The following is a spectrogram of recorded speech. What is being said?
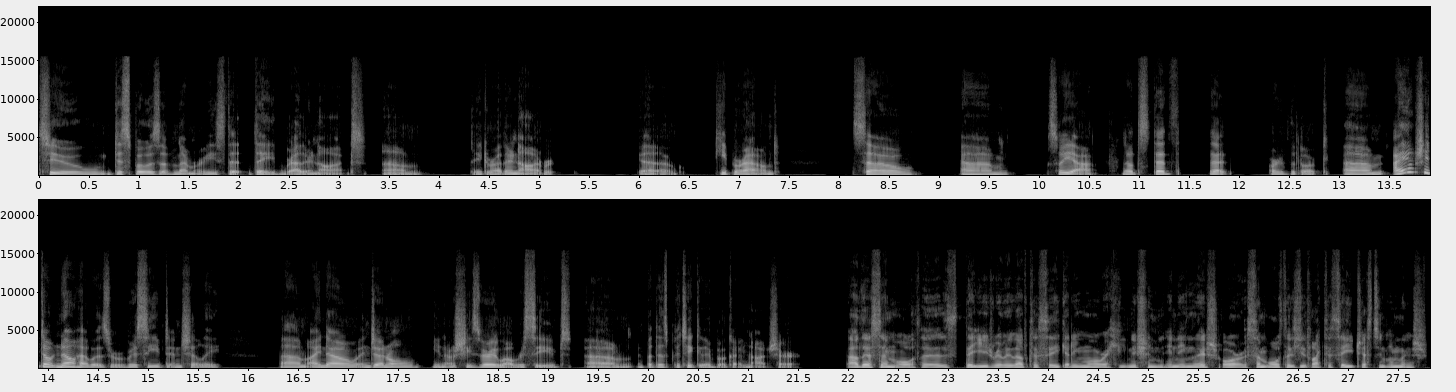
to dispose of memories that they'd rather not um, they'd rather not uh, keep around. So, um, so yeah, that's that's that part of the book. Um, I actually don't know how it was received in Chile. Um, I know in general, you know, she's very well received, um, but this particular book, I'm not sure. Are there some authors that you'd really love to see getting more recognition in English, or some authors you'd like to see just in English?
